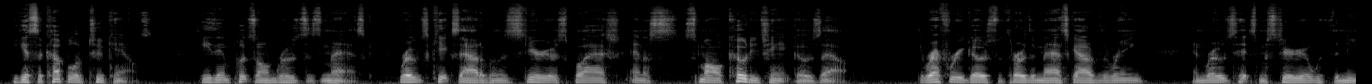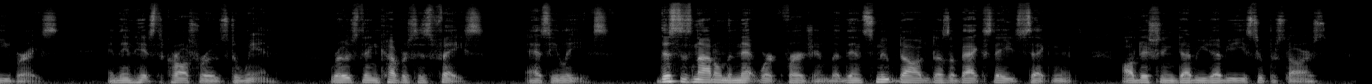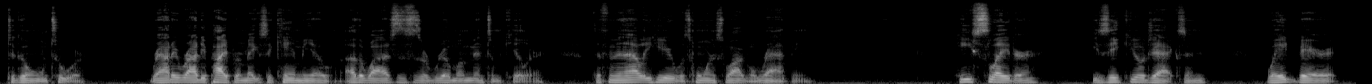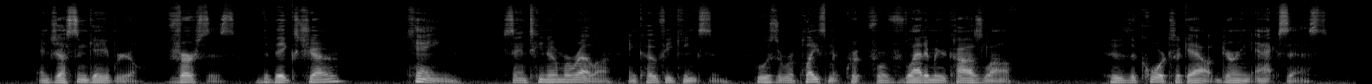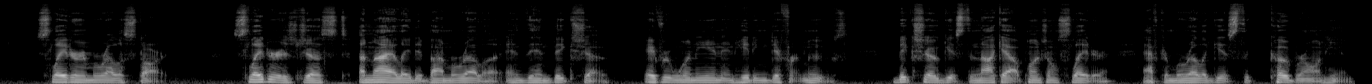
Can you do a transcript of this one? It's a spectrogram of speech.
He gets a couple of two counts. He then puts on Rhodes' mask. Rhodes kicks out of a Mysterio splash, and a small Cody chant goes out. The referee goes to throw the mask out of the ring, and Rhodes hits Mysterio with the knee brace, and then hits the crossroads to win. Rhodes then covers his face as he leaves. This is not on the network version, but then Snoop Dogg does a backstage segment auditioning WWE superstars to go on tour. Rowdy Roddy Piper makes a cameo, otherwise, this is a real momentum killer. The finale here was Hornswoggle rapping. Heath Slater, Ezekiel Jackson, Wade Barrett, and Justin Gabriel versus The Big Show, Kane, Santino Marella, and Kofi Kingston, who was a replacement crook for Vladimir Kozlov, who the Corps took out during Axxess. Slater and Marella start. Slater is just annihilated by Marella and then Big Show, everyone in and hitting different moves. Big Show gets the knockout punch on Slater after Marella gets the Cobra on him.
